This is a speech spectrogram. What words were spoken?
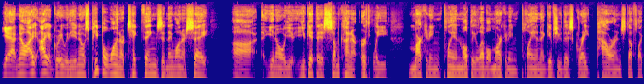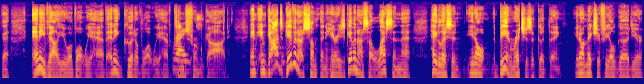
Yeah, no, I, I agree with you. You know, people want to take things and they want to say, uh, you know, you, you get this some kind of earthly marketing plan, multi level marketing plan that gives you this great power and stuff like that. Any value of what we have, any good of what we have comes right. from God. And, and God's given us something here. He's given us a lesson that, hey, listen, you know, being rich is a good thing. You know, it makes you feel good. You're,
